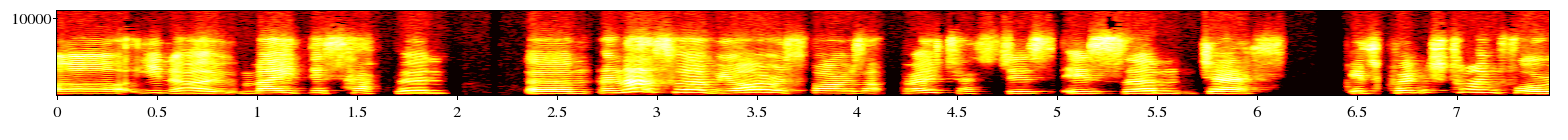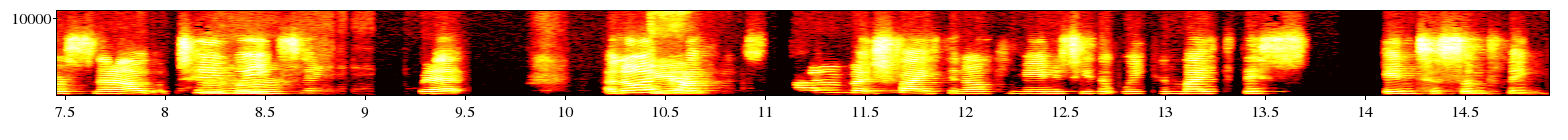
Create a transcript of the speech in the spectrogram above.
are, you know, made this happen. Um, and that's where we are as far as that protest is, is um, Jess. It's crunch time for us now. 2 Mhm. weeks it. And I you- have so much faith in our community that we can make this into something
